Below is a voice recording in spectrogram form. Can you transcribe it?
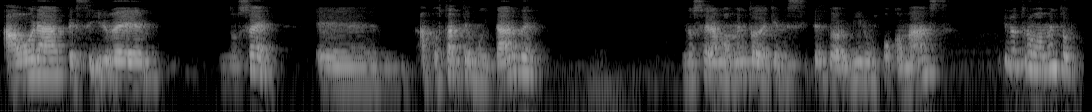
ahora te sirve, no sé, eh, acostarte muy tarde. ¿No será momento de que necesites dormir un poco más? En otro momento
